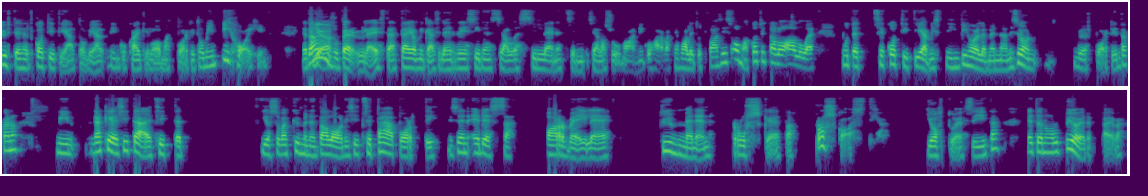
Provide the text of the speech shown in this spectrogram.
yhteiseltä kotitieltä on vielä niin kuin kaikilla omat portit omiin pihoihin. Ja tämä on yeah. super yleistä, että tämä ei ole mikään silleen residenssialue silleen, että siellä asuu vaan niin kuin harvat ja valitut, vaan siis oma kotitaloalue, mutta se kotitie, mistä niihin pihoille mennään, niin se on myös portin takana. Niin näkee sitä, että sitten jos on vaikka kymmenen taloa, niin sitten se pääportti, niin sen edessä parveilee kymmenen ruskeata roskaastia johtuen siitä, että on ollut biojätepäivä.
